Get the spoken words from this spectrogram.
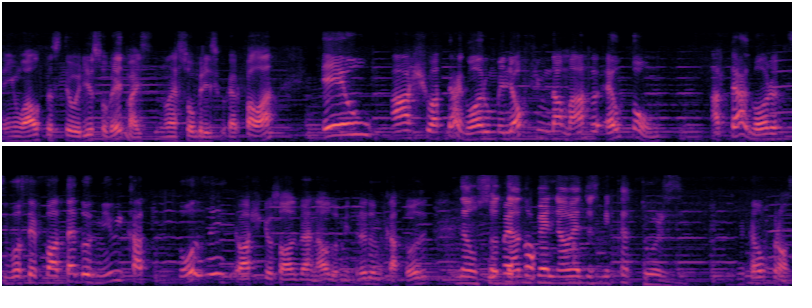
tenho altas teorias sobre ele, mas não é sobre isso que eu quero falar. Eu acho até agora o melhor filme da Marvel é o Tom. Até agora, se você for até 2014, eu acho que o Soldado Invernal, 2013, 2014. Não, Soldado melhor... Invernal é 2014. Então pronto.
